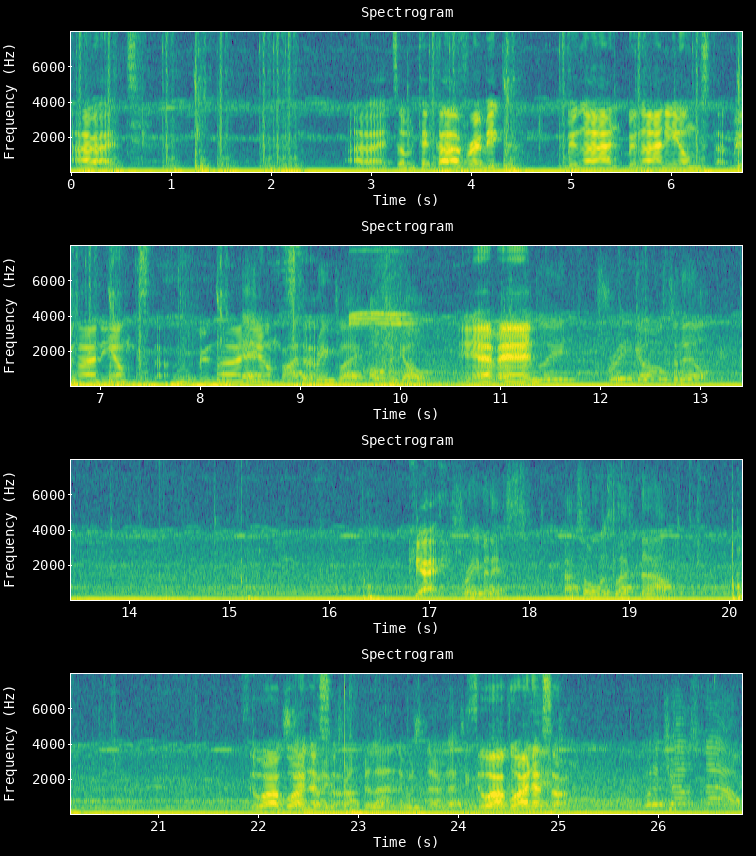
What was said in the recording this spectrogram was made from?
Alright. Alright, so I'm gonna take off Rebic. Bring on bring on the youngster. Bring on the youngster. Bring on the Again, by the youngster. replay of the goal. Yeah man. Three goals to nil. Okay. Three minutes. That's all that's left now. So I go on sir. front, Milan, there was no So I go on sir. What a chance now.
